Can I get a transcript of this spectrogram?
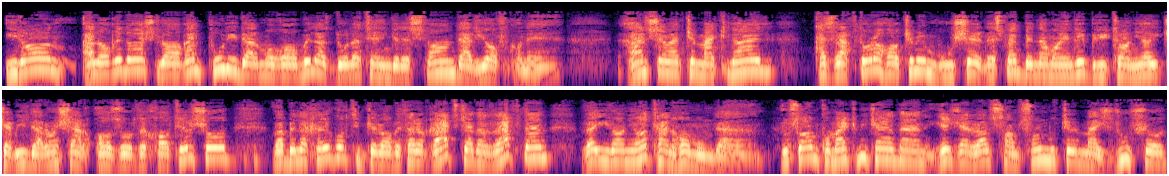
ایران علاقه داشت لاقل پولی در مقابل از دولت انگلستان دریافت کنه. هر شود که مکنایل از رفتار حاکم موشر نسبت به نماینده بریتانیای کبیر در آن شهر آزرده خاطر شد و بالاخره گفتیم که رابطه را قطع کردن رفتن و ایرانی ها تنها موندن. روسا هم کمک می‌کردن. یه جنرال سامسون بود که مجروح شد.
